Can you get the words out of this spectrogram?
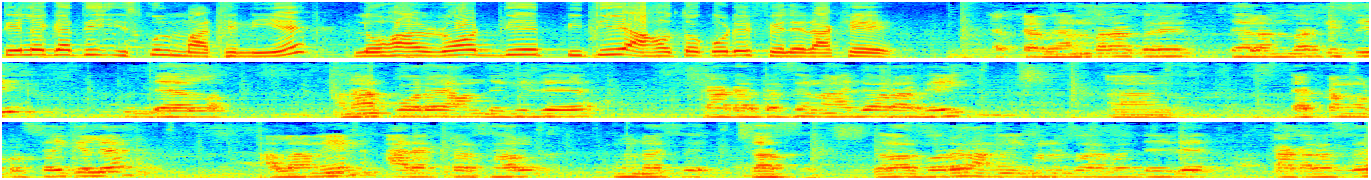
তেলেগাতি স্কুল মাঠে নিয়ে লোহার রড দিয়ে পিটিয়ে আহত করে ফেলে রাখে। একটা ভ্যান ভাড়া করে তেল আনবার গেছি। তেল আনার পরে আমি দেখি যে কাকার কাছে না যাওয়ার আগেই একটা মোটর সাইকেলে আলামিন আর একটা শাল হুন্ডা যাচ্ছে। যাওয়ার পরে আমি এখানে কাকার আছে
